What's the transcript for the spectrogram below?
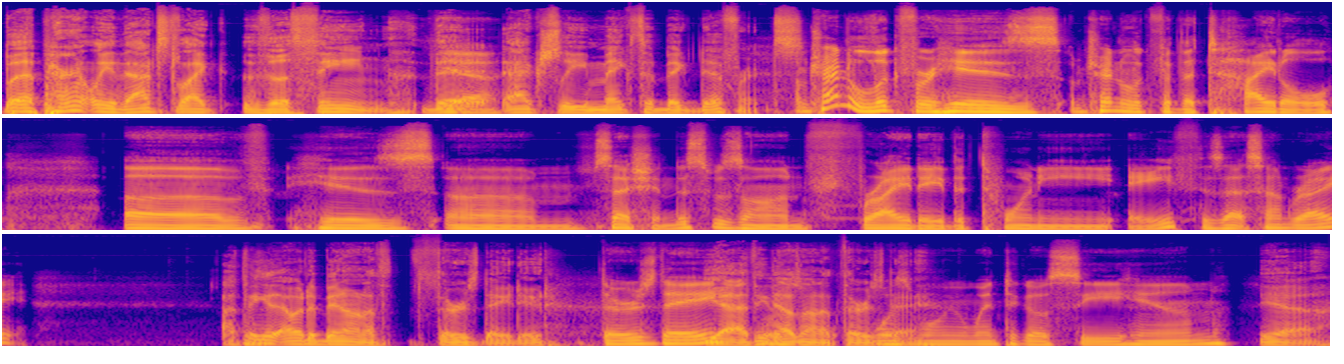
but apparently that's like the thing that Yeah. actually makes a big difference. I'm trying to look for his. I'm trying to look for the title of his um, session. This was on Friday, the 28th. Does that sound right? I think that would have been on a Thursday, dude. Thursday. Yeah, I think that was on a Thursday. Was when we went to go see him. Yeah,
